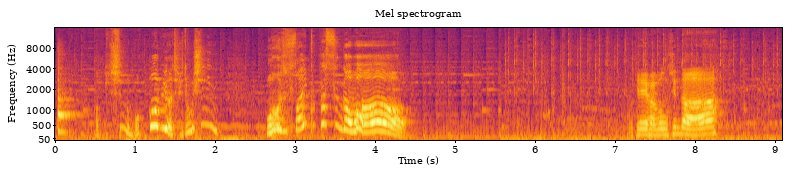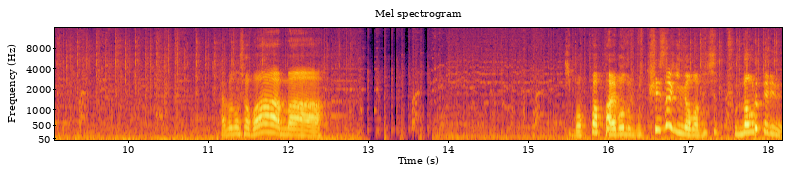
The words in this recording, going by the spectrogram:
아 미친놈 먹밥이야 제정신이 와 진짜 사이코패스인가봐 오케이 발버둥 친다. 발버둥 쳐봐 엄마. 먹밥 발버둥 무슨 필살기인가봐. 미친 존나 오래 때리네.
